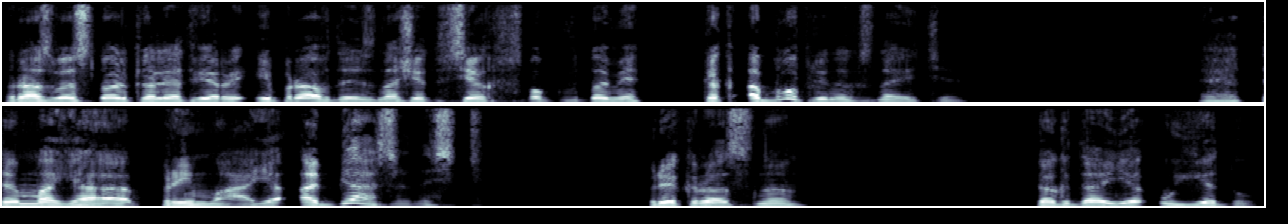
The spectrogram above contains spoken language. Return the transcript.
Раз вы столько лет веры и правды, значит, всех слуг в доме как облупленных знаете. Это моя прямая обязанность. Прекрасно. Когда я уеду,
